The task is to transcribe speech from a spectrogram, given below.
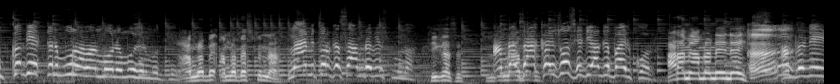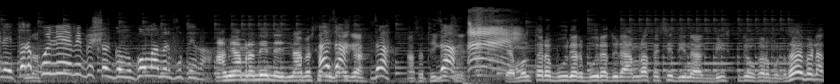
উক্কা দিয়ে একটা মুর আমার মনে মুহের মধ্যে। আমরা আমরা বেচবেন না। না আমি তোর কাছে আমরা না। ঠিক আছে। আমরা যা খাইছো সেটি আগে বাইর কর। আর আমি আমরা নেই নাই। আমরা নেই নেই। তোরা কইলে আমি বিশ্বাস করব গোলামের ফুটেরা আমি আমরা নেই নাই। না জায়গা। আচ্ছা ঠিক আছে। কেমন তোর বুড়ার বুড়া দুইটা? আমরা চাইছি দিন আর বিশ কিলো করব না ধর বেটা।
